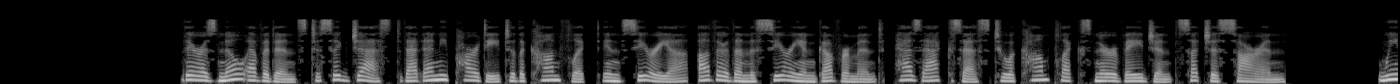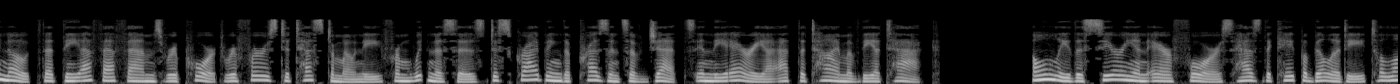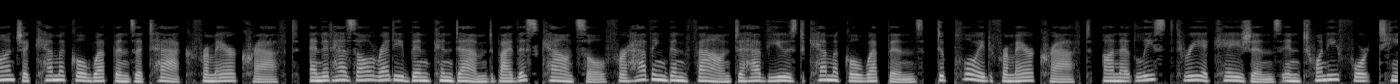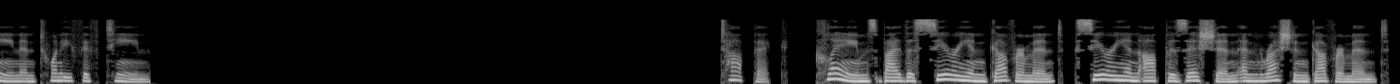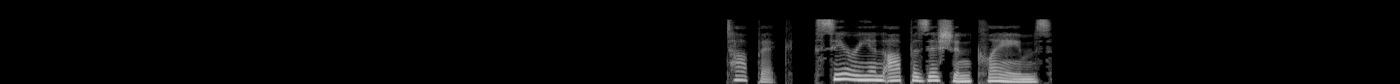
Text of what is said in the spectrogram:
there is no evidence to suggest that any party to the conflict in Syria, other than the Syrian government, has access to a complex nerve agent such as sarin. We note that the FFM's report refers to testimony from witnesses describing the presence of jets in the area at the time of the attack. Only the Syrian Air Force has the capability to launch a chemical weapons attack from aircraft, and it has already been condemned by this council for having been found to have used chemical weapons, deployed from aircraft, on at least three occasions in 2014 and 2015. Claims by the Syrian government, Syrian opposition and Russian government Syrian opposition claims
